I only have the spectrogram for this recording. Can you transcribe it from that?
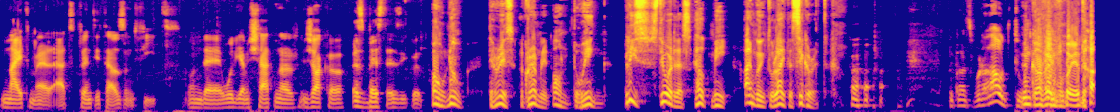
Nightmare at 20,000 feet unde William Shatner joacă he could. Oh no, there is a gremlin on the wing. Please, stewardess, help me. I'm going to light a cigarette. because we're allowed to Încă avem voie, da.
